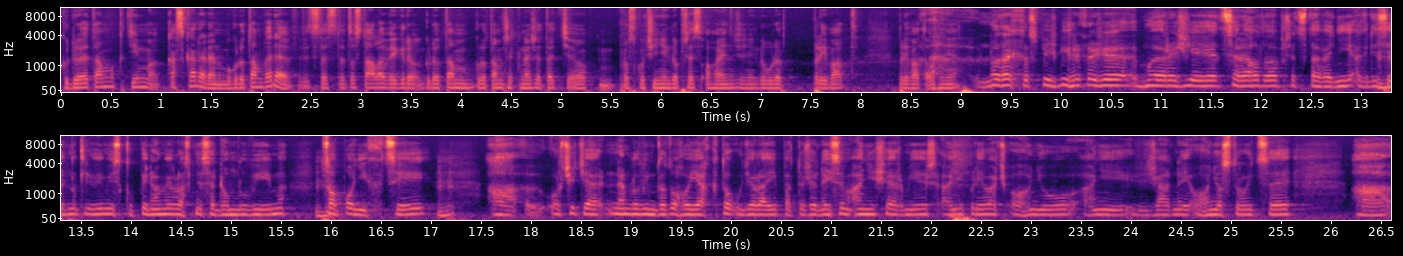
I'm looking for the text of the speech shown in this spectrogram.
kdo je tam k tím kaskadérem, nebo kdo tam vede? Jste, jste to stále vy, kdo, kdo, tam, kdo tam řekne, že teď proskočí někdo přes oheň, že někdo bude plivat, plivat ohně? No tak spíš bych řekl, že moje režie je celého toho představení a kdy s jednotlivými skupinami vlastně se domluvím, co po nich chci. A určitě nemluvím do toho, jak to udělají, protože nejsem ani šermíř, ani plivač ohňů, ani žádný ohňostrujce a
